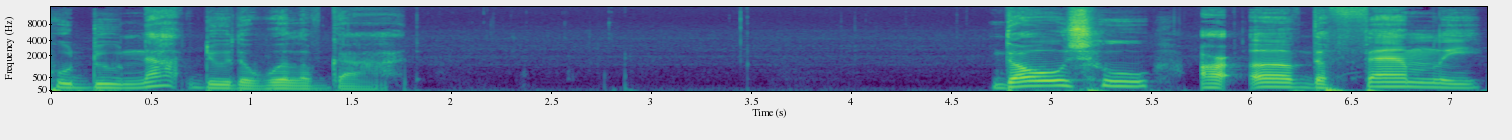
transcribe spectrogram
who do not do the will of God. Those who are of the family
